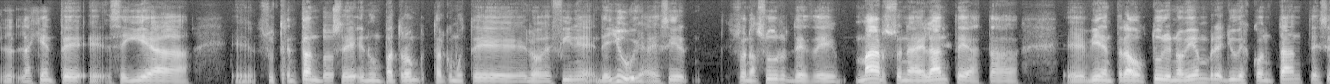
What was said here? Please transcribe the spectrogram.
la gente seguía sustentándose en un patrón, tal como usted lo define, de lluvia, es decir, zona sur desde marzo en adelante hasta eh, bien entrado octubre, noviembre, lluvias constantes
